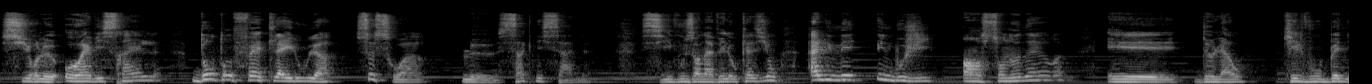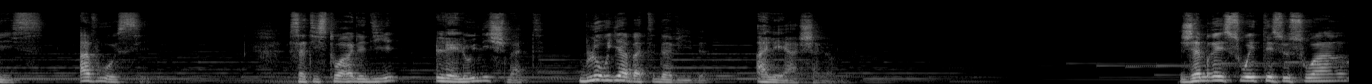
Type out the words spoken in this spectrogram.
sur le Oev Israël dont on fête la ce soir, le 5 Nissan. Si vous en avez l'occasion, allumez une bougie en son honneur et de là-haut, qu'il vous bénisse, à vous aussi. Cette histoire est dédiée Lelou Nishmat, Bluria Bat David, Aléa Shalom. J'aimerais souhaiter ce soir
